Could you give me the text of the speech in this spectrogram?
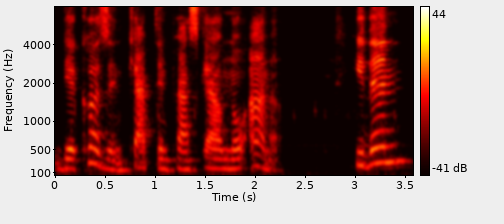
their cousin, Captain Pascal, no honor. He then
